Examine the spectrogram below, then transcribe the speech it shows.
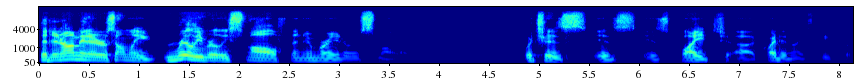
the denominator is only really, really small if the numerator is smaller, which is, is, is quite, uh, quite a nice feature.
